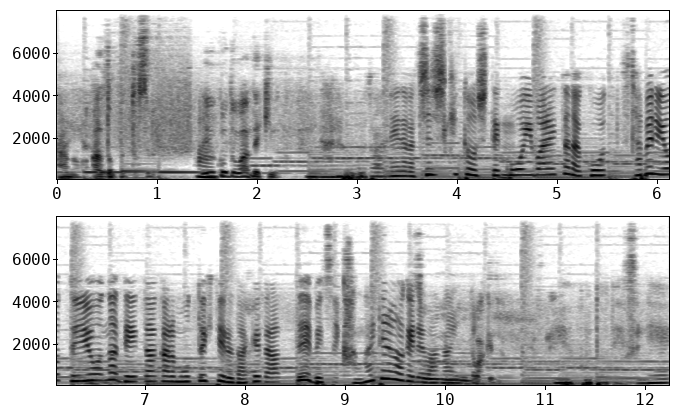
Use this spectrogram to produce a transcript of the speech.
あの、アウトプットする。ということはできる。なるほどね。だから知識としてこう言われたらこう喋るよっていうようなデータから持ってきてるだけであって別に考えてるわけではないとそういうわけではいうことですね。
